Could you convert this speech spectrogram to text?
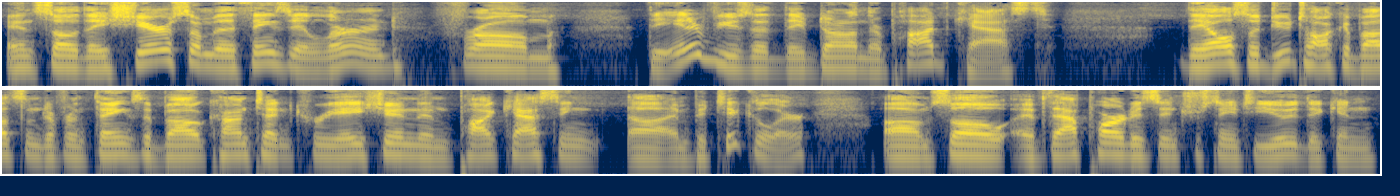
And so they share some of the things they learned from the interviews that they've done on their podcast they also do talk about some different things about content creation and podcasting uh, in particular. Um, so if that part is interesting to you, they can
